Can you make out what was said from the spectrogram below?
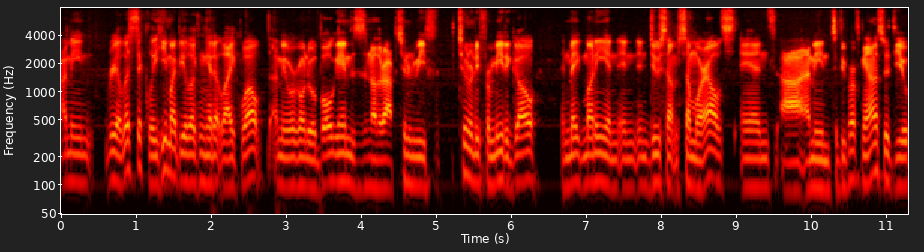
I mean, realistically, he might be looking at it like, well, I mean, we're going to a bowl game. This is another opportunity for, opportunity for me to go and make money and, and, and do something somewhere else. And uh, I mean, to be perfectly honest with you,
